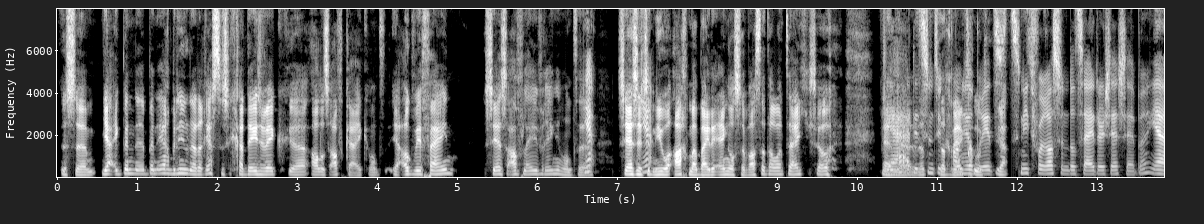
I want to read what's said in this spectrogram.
Dus ehm, ja, ik ben, eh, ben erg benieuwd naar de rest, dus ik ga deze week eh, alles afkijken. Want ja, ook weer fijn, zes afleveringen, want eh, Ja. zes is Ja. het nieuwe acht, maar bij de Engelsen was dat al een tijdje zo. En, ja, dit dat- is natuurlijk gewoon heel goed. Brits. Ja. Het is niet verrassend dat zij er zes hebben. Ja.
